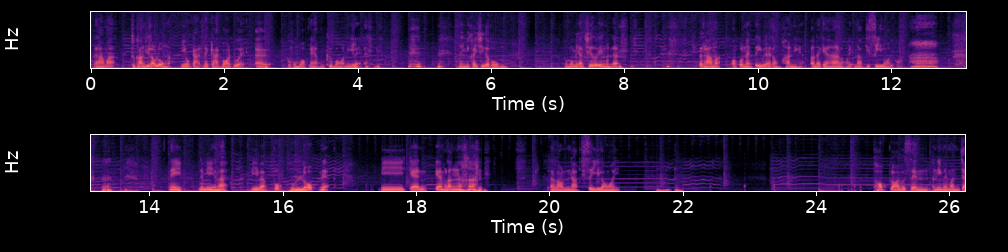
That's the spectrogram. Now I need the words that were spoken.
แต่ถามว่าทุกครั้งที่เราลงอะมีโอกาสได้การ์ดบอสด้วยเออก็ผมบอกแล้วมันคือบอสนี่แหละ ไม่มีใครเชื่อผม ผมก็ไม่อยากเชื่อตัวเองเหมือนกันแล้วถามว่าบางคนแม่งตีไปได้สองพันเนี่ยตอนได้แค่ห้าร้อยอันดับที่สี่ร้อยกว่านี่จะมีเห็นไหมมีแบบพวกหุ่นลบเนี่ย มีแกนแกนพลังงาน แล้วเราอันดับที่สี่ร้อย ท็อปร้อยเปอร์เซ็นอันนี้ไม่มั่นใจ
